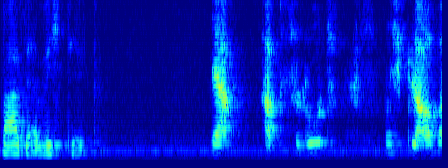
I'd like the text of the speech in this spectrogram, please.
war sehr wichtig. Ja, absolut. Und ich glaube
